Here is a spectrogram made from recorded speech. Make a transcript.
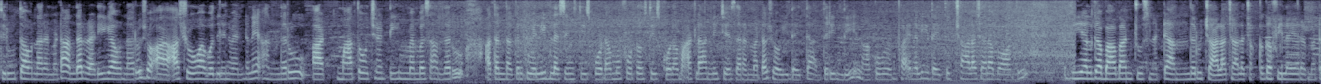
తిరుగుతూ ఉన్నారనమాట అందరు రెడీగా ఉన్నారు. సో ఆ- షో వదిలిన వెంటనే అందరూ ఆ మాతో వచ్చిన టీం మెంబర్స్ అందరూ అతని దగ్గరకు వెళ్ళి బ్లెస్సింగ్స్ తీసుకోవడము ఫొటోస్ తీసుకోవడం అట్లా అన్నీ చేశారనమాట సో ఇదైతే అద్దరింది నాకు ఫైనలీ ఇదైతే చాలా చాలా బాగుంది. రియల్గా బాబాని చూసినట్టే అందరూ చాలా చాలా చక్కగా ఫీల్ అయ్యారనమాట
